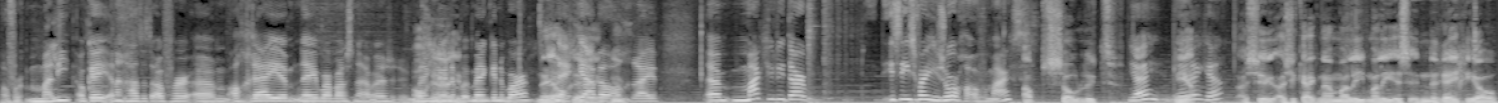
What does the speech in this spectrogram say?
over Mali, oké. Okay, en dan gaat het over um, Algerije. Nee, waar was het nou? Ben ik, in de, ben ik in de bar? Nee, ja, wel Algerije. Um, maken jullie daar... Is er iets waar je je zorgen over maakt? Absoluut. Jij? Erik, ja. ja? Als, je, als je kijkt naar Mali... Mali is in de regio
